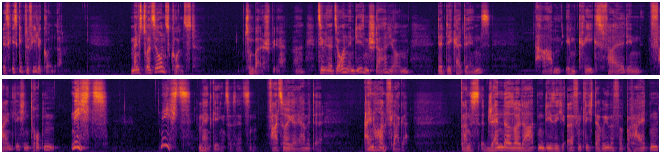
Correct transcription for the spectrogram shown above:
es, es gibt so viele Gründe. Menstruationskunst zum Beispiel. Ja? Zivilisationen in diesem Stadium der Dekadenz haben im Kriegsfall den feindlichen Truppen nichts, nichts mehr entgegenzusetzen. Fahrzeuge ja, mit der Einhornflagge. Transgender-Soldaten, die sich öffentlich darüber verbreiten,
